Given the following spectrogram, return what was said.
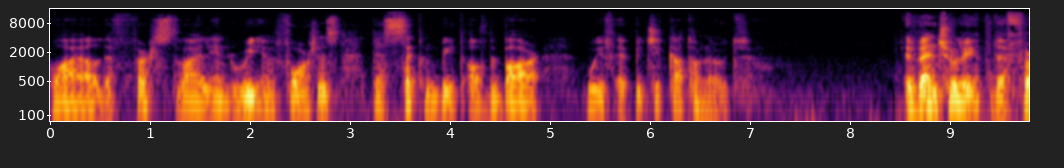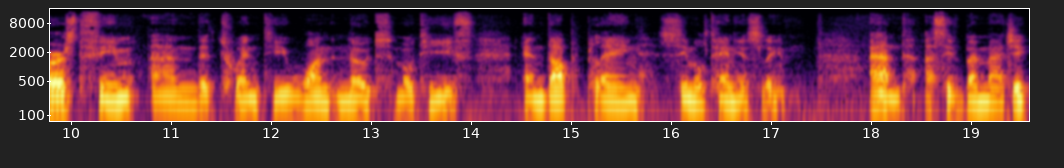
while the first violin reinforces the second beat of the bar with a pizzicato note. Eventually, the first theme and the 21 note motif end up playing simultaneously, and as if by magic,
